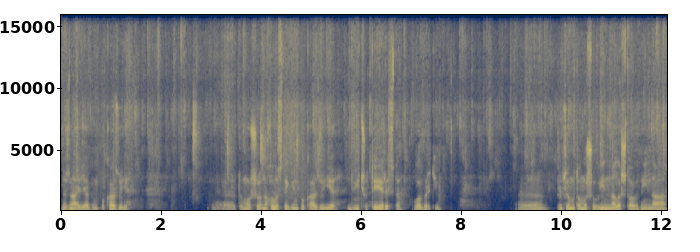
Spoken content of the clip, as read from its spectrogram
не знаю, як він показує. Е, Тому що на холостих він показує 2400 обертів. Е, При всьому тому, що він налаштований на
